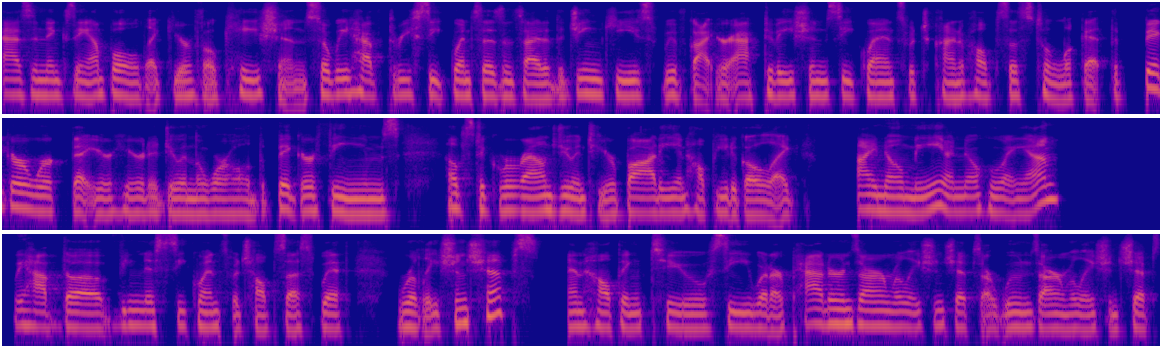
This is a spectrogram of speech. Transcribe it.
as an example, like your vocation. So we have three sequences inside of the gene keys. We've got your activation sequence, which kind of helps us to look at the bigger work that you're here to do in the world, the bigger themes, helps to ground you into your body and help you to go like, I know me, I know who I am. We have the Venus sequence, which helps us with relationships and helping to see what our patterns are in relationships, our wounds are in relationships,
